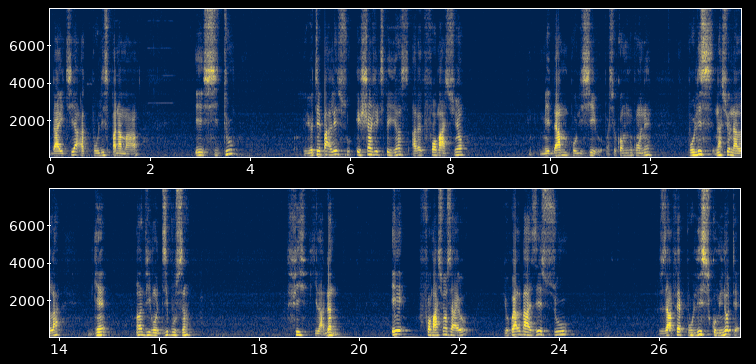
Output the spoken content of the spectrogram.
d'Haïti et la police Panama. Et surtout, je t'ai parlé sur échange d'expérience avec formation mesdames policiers. Parce que comme nous connaissons, police nationale là, gagne environ 10% filles qui la donnent. Et formation ça yo, yo pral basé sur affaires police communautaire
